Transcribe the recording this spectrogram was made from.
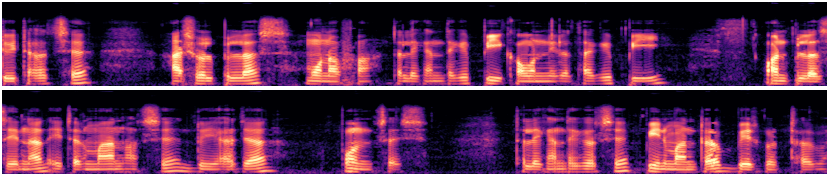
দুইটা হচ্ছে আসল প্লাস মুনাফা। তাহলে এখান থেকে পি কমন নিলে থাকে P one plus N R এটার মান হচ্ছে দুই হাজার পঞ্চাশ। তাহলে এখান থেকে হচ্ছে পির মানটা বের করতে হবে।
